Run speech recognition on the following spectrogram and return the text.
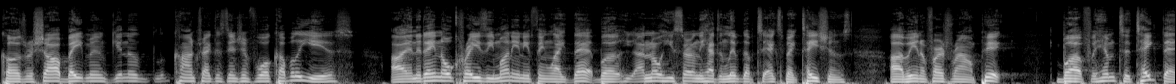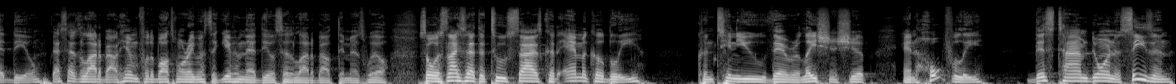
Cause Rashod Bateman getting a contract extension for a couple of years, uh, and it ain't no crazy money anything like that. But he, I know he certainly hasn't lived up to expectations, uh, being a first round pick. But for him to take that deal, that says a lot about him. For the Baltimore Ravens to give him that deal says a lot about them as well. So it's nice that the two sides could amicably continue their relationship. And hopefully, this time during the season,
